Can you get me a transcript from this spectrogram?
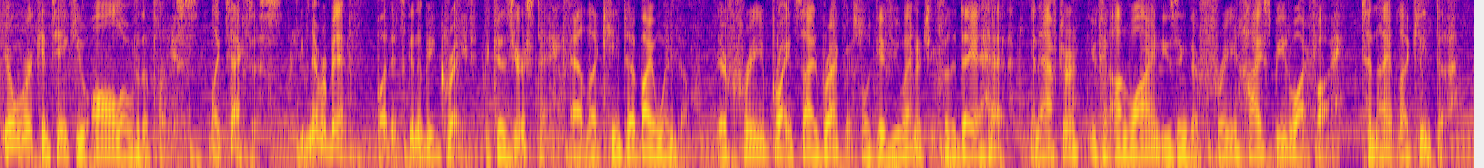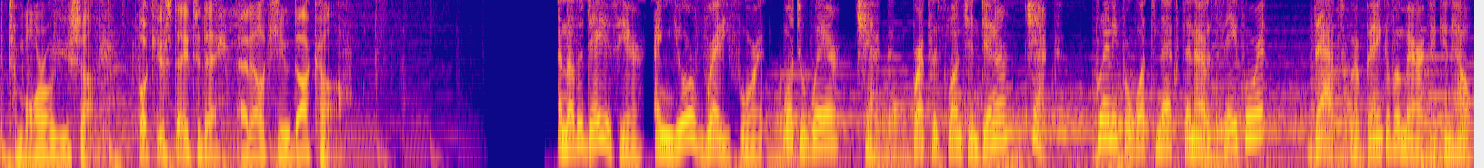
Your work can take you all over the place, like Texas. You've never been, but it's going to be great because you're staying at La Quinta by Wyndham. Their free bright side breakfast will give you energy for the day ahead. And after, you can unwind using their free high speed Wi Fi. Tonight, La Quinta. Tomorrow, you shine. Book your stay today at lq.com. Another day is here, and you're ready for it. What to wear? Check. Breakfast, lunch, and dinner? Check. Planning for what's next and how to save for it? That's where Bank of America can help.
